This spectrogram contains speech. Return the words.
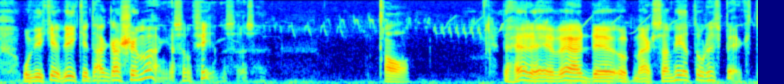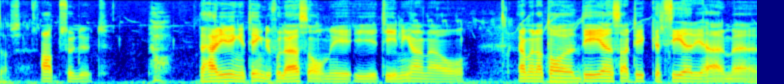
Och vilket, vilket engagemang som finns. Alltså. Ja, Det här är värd eh, uppmärksamhet och respekt. Alltså. absolut. Det här är ju ingenting du får läsa om i, i tidningarna och jag menar ta DNs artikelserie här med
